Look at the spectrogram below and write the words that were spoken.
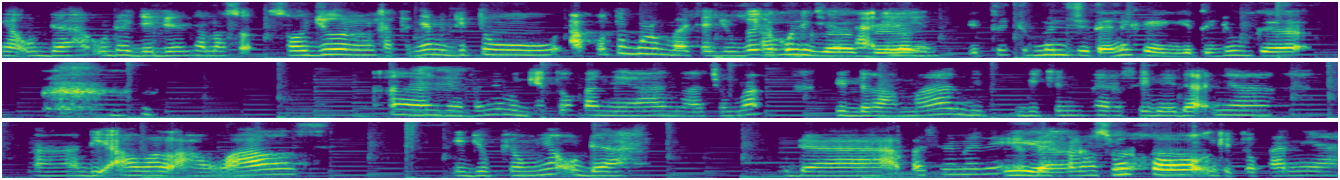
ya udah udah jadian sama So- Sojun katanya begitu. Aku tuh belum baca juga aku cuma juga belum. Itu cuman ceritanya kayak gitu juga Ah, Mm-mm. katanya begitu kan ya. Nah, cuma di drama dibikin versi bedanya. Nah, di awal-awal si Jukyungnya udah udah apa sih namanya? Iya, Udah sama Suho heeh. gitu kan ya.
